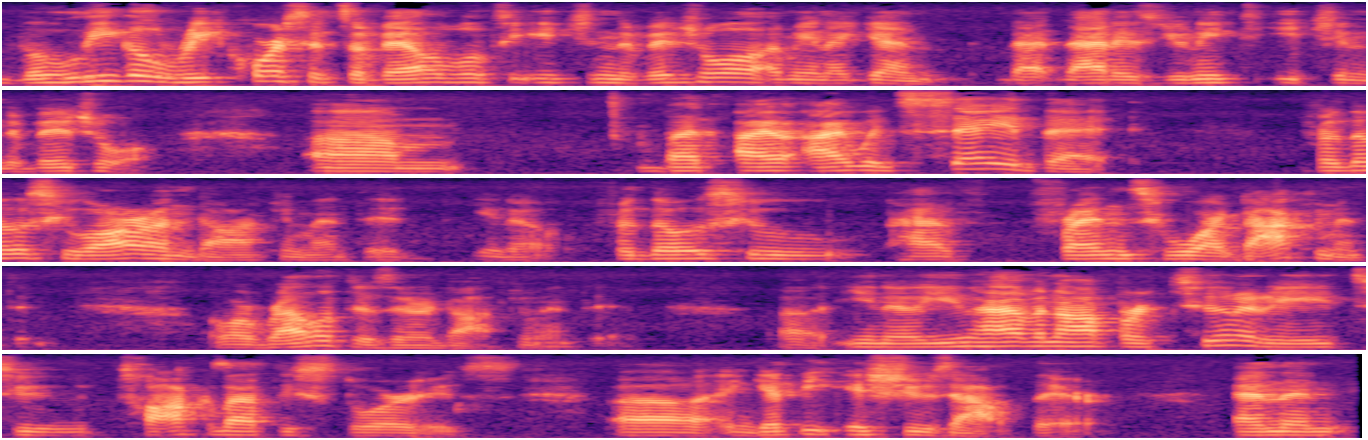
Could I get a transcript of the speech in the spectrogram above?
the legal recourse that's available to each individual, I mean, again, that, that is unique to each individual. Um, but I, I would say that for those who are undocumented, you know, for those who have friends who are documented or relatives that are documented, uh, you know, you have an opportunity to talk about these stories uh, and get the issues out there, and then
